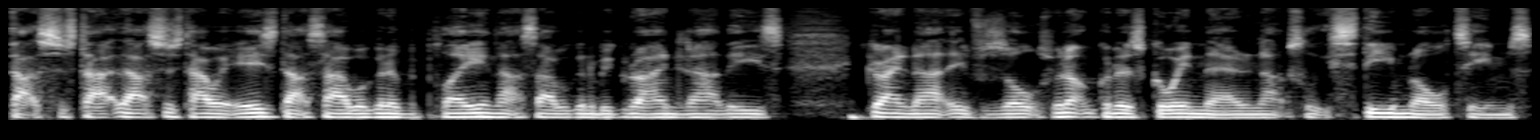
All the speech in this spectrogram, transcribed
that's just that's just how it is. That's how we're going to be playing. That's how we're going to be grinding out these grinding out these results. We're not going to just go in there and absolutely steamroll teams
